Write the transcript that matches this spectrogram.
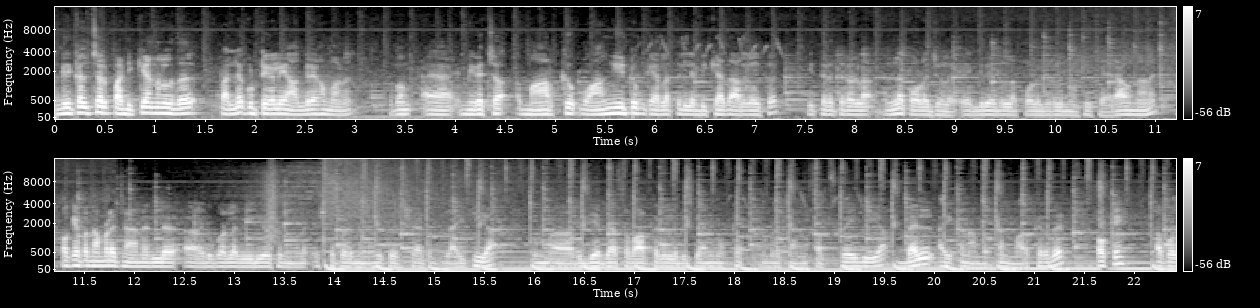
അഗ്രികൾച്ചർ പഠിക്കുക എന്നുള്ളത് പല കുട്ടികളെയും ആഗ്രഹമാണ്. അപ്പം മികച്ച മാർക്ക് വാങ്ങിയിട്ടും കേരളത്തിൽ ലഭിക്കാത്ത ആളുകൾക്ക് ഇത്തരത്തിലുള്ള നല്ല കോളേജുകൾ എഗ്രേഡുള്ള ഗ്രേഡുള്ള കോളേജുകൾ നോക്കി ചേരാവുന്നതാണ്. ഓക്കെ അപ്പോൾ നമ്മുടെ ചാനലിൽ ഇതുപോലുള്ള വീഡിയോസ് നിങ്ങൾ ഇഷ്ടപ്പെടുന്നുണ്ടെങ്കിൽ തീർച്ചയായിട്ടും ലൈക്ക് ചെയ്യുക. വിദ്യാഭ്യാസ വാർത്തകൾ ലഭിക്കാനും ഒക്കെ നമ്മുടെ ചാനൽ സബ്സ്ക്രൈബ് ചെയ്യുക. ബെൽ ഐക്കൺ അമർത്താൻ മറക്കരുത്. ഓക്കെ അപ്പോൾ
